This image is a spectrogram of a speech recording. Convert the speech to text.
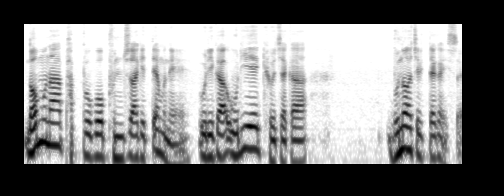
너무나 바쁘고 분주하기 때문에 우리가 우리의 교제가 무너질 때가 있어요.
